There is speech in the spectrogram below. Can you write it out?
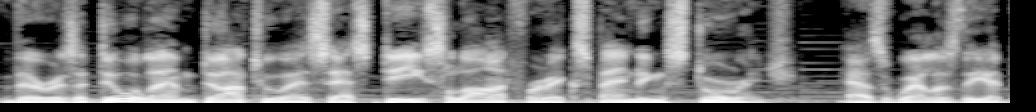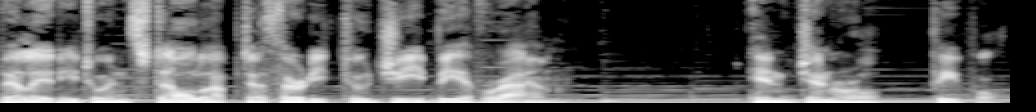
there is a dual M.2 SSD slot for expanding storage, as well as the ability to install up to 32 GB of RAM. In general, people,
